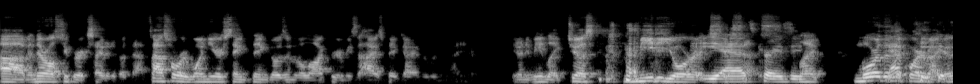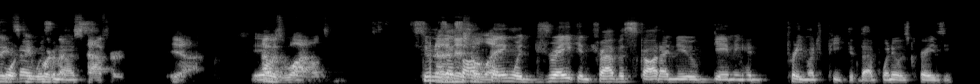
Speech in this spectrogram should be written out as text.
Um, and they're all super excited about that. Fast forward one year, same thing goes into the locker room. He's the highest paid guy in the room that year. You know what I mean? Like just meteoric. yeah, success. it's crazy. Like more than That the quarterback. I think it's the quarterback nuts. Stafford. Yeah, Yeah. that was wild. As soon as that I saw him like- playing with Drake and Travis Scott, I knew gaming had pretty much peaked at that point. It was crazy.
